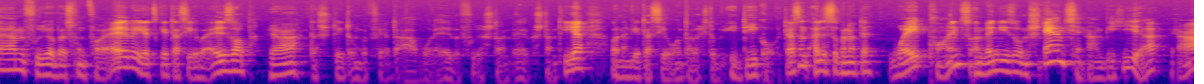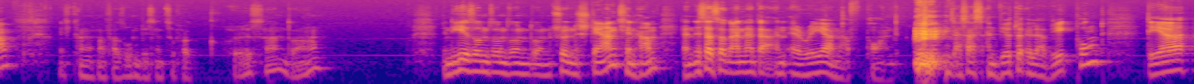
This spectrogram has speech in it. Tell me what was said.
Ähm, früher über das Funkfeuer Elbe, jetzt geht das hier über Elsop. Ja, das steht ungefähr da, wo Elbe früher stand. Elbe stand hier und dann geht das hier runter Richtung Ideco. Das sind alles sogenannte Waypoints und wenn die so ein Sternchen haben wie hier, ja, ich kann das mal versuchen, ein bisschen zu vergrößern. So. Wenn die hier so ein, so, ein, so ein, schönes Sternchen haben, dann ist das sogenannte ein Area Nav Point. Das heißt ein virtueller Wegpunkt, der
